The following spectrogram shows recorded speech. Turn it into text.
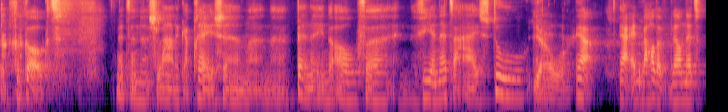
gekookt. Met een eh, salade caprese en een eh, pennen in de oven en Viennetta ijs toe. ja hoor. Ja, Ja, en we hadden wel net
